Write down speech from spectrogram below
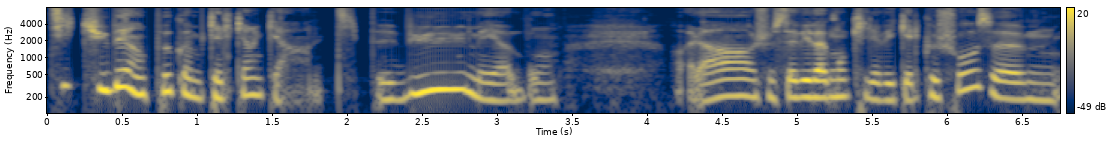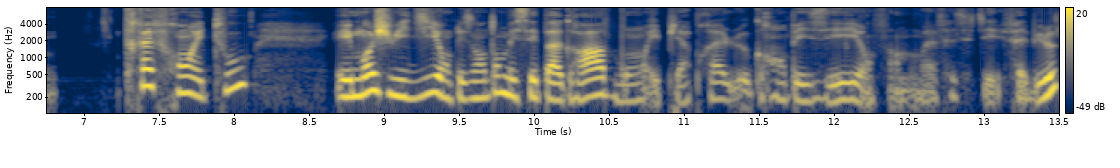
titubait un peu comme quelqu'un qui a un petit peu bu, mais bon, voilà, je savais vaguement qu'il avait quelque chose, très franc et tout. Et moi, je lui dit en plaisantant, mais c'est pas grave. Bon, et puis après, le grand baiser, enfin, bref, c'était fabuleux.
